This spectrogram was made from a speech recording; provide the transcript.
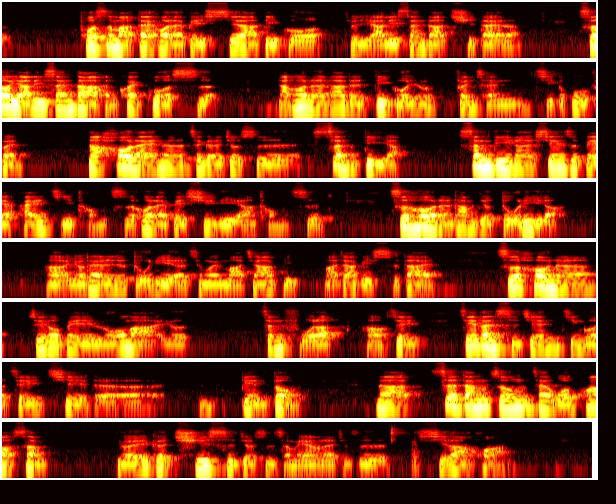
波斯马代后来被希腊帝国就是亚历山大取代了，之后亚历山大很快过世。然后呢，他的帝国又分成几个部分。那后来呢，这个就是圣地啊，圣地呢，先是被埃及统治，后来被叙利亚统治，之后呢，他们就独立了，啊，犹太人就独立了，成为马加比马加比时代。之后呢，最后被罗马又征服了。好，所以这段时间经过这一切的变动，那这当中在文化上有一个趋势，就是怎么样呢？就是希腊化。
